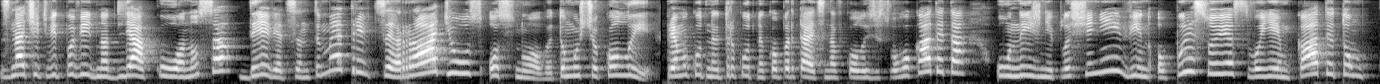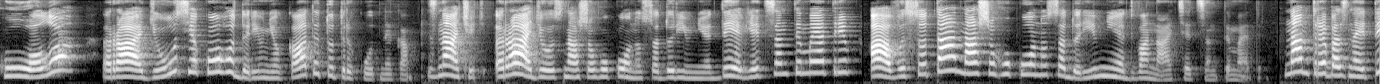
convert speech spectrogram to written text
Значить, відповідно, для конуса 9 см це радіус основи. Тому що коли прямокутний трикутник обертається навколо зі свого катета, у нижній площині він описує своїм катетом коло радіус якого дорівнює катету трикутника. Значить, радіус нашого конуса дорівнює 9 см, а висота нашого конуса дорівнює 12 см. Нам треба знайти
